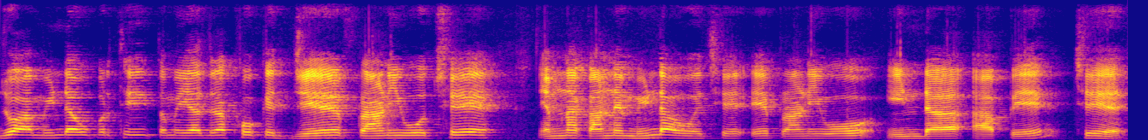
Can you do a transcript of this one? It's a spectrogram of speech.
જો આ મીંડા ઉપરથી તમે યાદ રાખો કે જે પ્રાણીઓ છે એમના કાને મીંડા હોય છે, એ પ્રાણીઓ ઈંડા આપે છે.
